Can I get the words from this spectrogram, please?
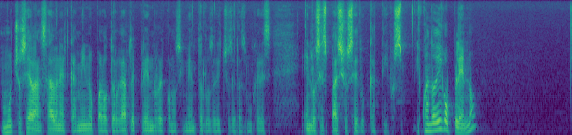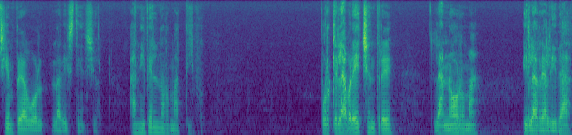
mucho se ha avanzado en el camino para otorgarle pleno reconocimiento a los derechos de las mujeres en los espacios educativos. Y cuando digo pleno, siempre hago la distinción, a nivel normativo, porque la brecha entre la norma y la realidad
